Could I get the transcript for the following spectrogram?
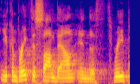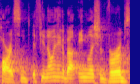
you can break this psalm down in the three parts. And if you know anything about English and verbs,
